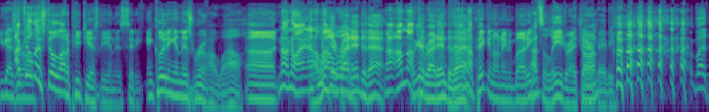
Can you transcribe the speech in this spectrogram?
you guys. Are I feel all- there's still a lot of PTSD in this city, including in this room. Oh wow. Uh, no, no, I, No, I'm we'll get right into that. No, I'm not. We'll get right into that. I'm not picking on anybody. That's a lead right there, Sean. baby. but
